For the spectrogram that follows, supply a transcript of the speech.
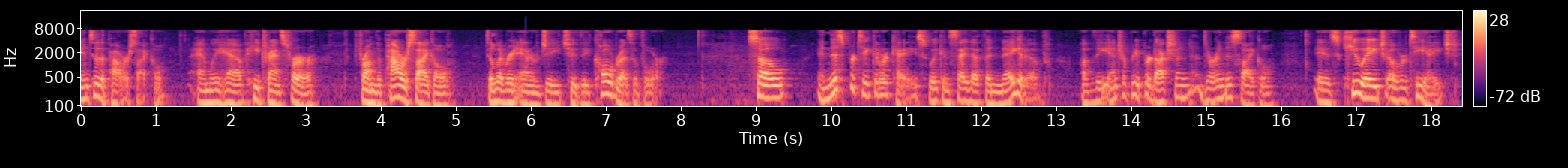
into the power cycle, and we have heat transfer from the power cycle delivering energy to the cold reservoir. So in this particular case, we can say that the negative of the entropy production during this cycle is QH over TH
